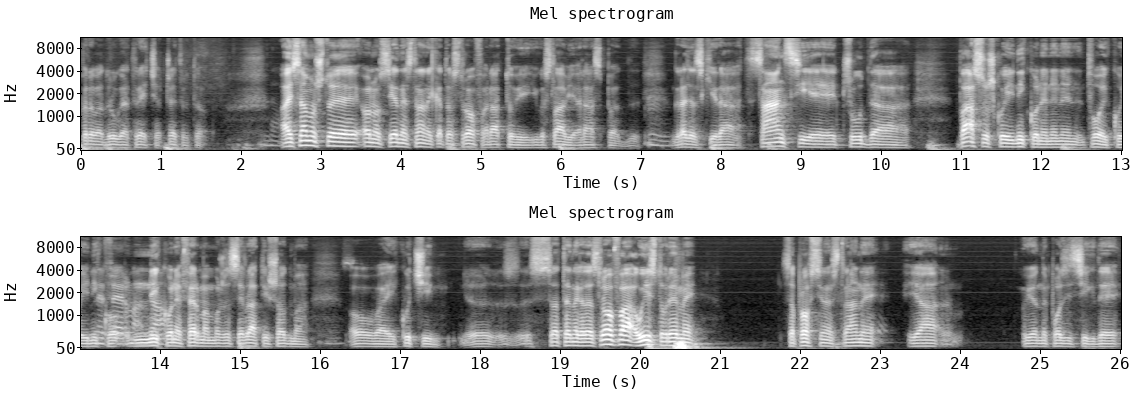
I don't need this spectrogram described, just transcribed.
prva, druga, treća, četvrta. Aj samo što je, ono, s jedne strane katastrofa, ratovi, Jugoslavija, raspad, Mm. građanski rat, sankcije, čuda, pasoš koji niko ne, ne, ne tvoj, koji niko, ferma, da. niko ne ferma, možda se vratiš odmah ovaj, kući. E, Sva ta katastrofa, a u isto vreme sa profesionalne strane ja u jednoj poziciji gde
